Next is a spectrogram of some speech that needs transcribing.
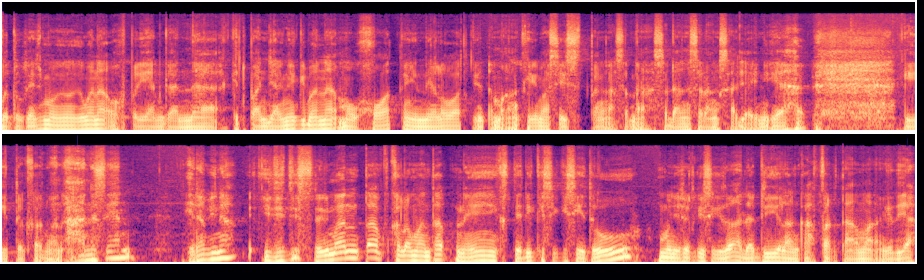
bentuknya bagaimana oh pilihan ganda gitu panjangnya gimana mau hot ini lewat gitu. Makanya masih setengah sedang-sedang saja ini ya. Gitu kan ah sen Ina bina, jadi jadi mantap. Kalau mantap next, jadi kisi-kisi itu menyusun kisi itu ada di langkah pertama gitu ya.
